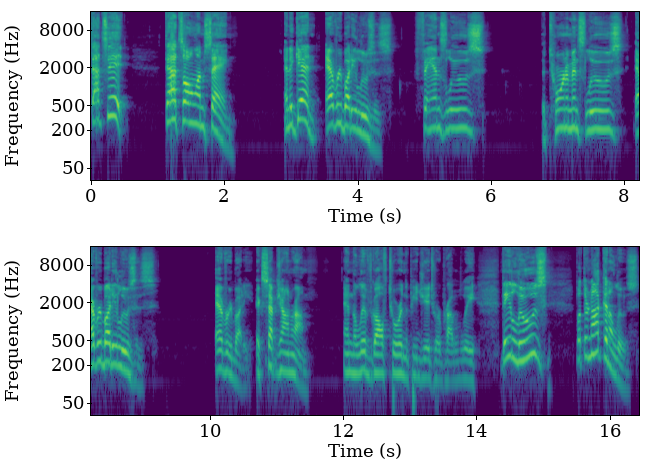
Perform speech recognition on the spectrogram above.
that's it. That's all I'm saying. And again, everybody loses. Fans lose. The tournaments lose. Everybody loses. Everybody, except Jon Rahm and the LIV Golf Tour and the PGA Tour probably. They lose, but they're not going to lose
